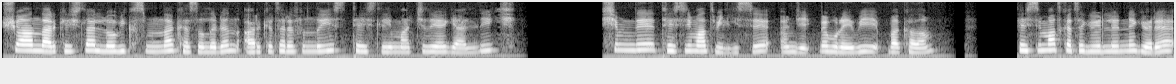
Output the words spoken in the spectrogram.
Şu anda arkadaşlar lobi kısmında kasaların arka tarafındayız. Teslimatçılığa geldik. Şimdi teslimat bilgisi. Öncelikle buraya bir bakalım. Teslimat kategorilerine göre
